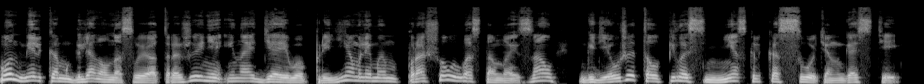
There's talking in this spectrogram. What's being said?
Он мельком глянул на свое отражение и, найдя его приемлемым, прошел в основной зал, где уже толпилось несколько сотен гостей.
